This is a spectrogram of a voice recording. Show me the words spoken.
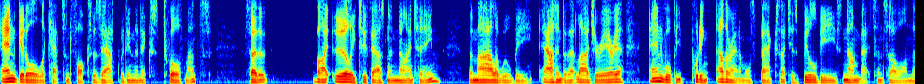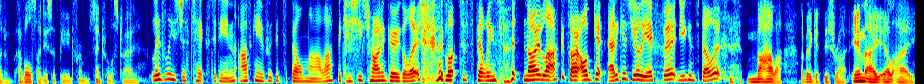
and get all the cats and foxes out within the next 12 months so that by early 2019 the Mala will be out into that larger area and we'll be putting other animals back, such as bilbies, numbats, and so on, that have also disappeared from Central Australia. Leslie's just texted in asking if we could spell Mala because she's trying to Google it with lots of spellings, but no luck. So I'll get Atticus, you're the expert, you can spell it. Mala. I better get this right. M A L A.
